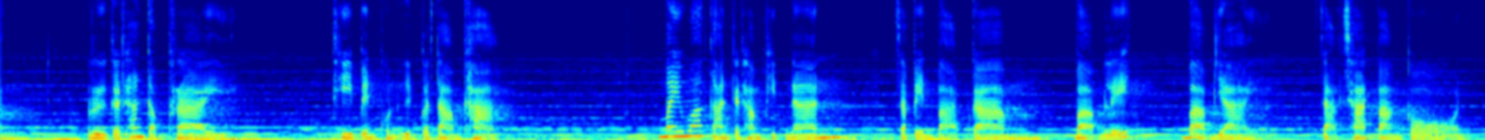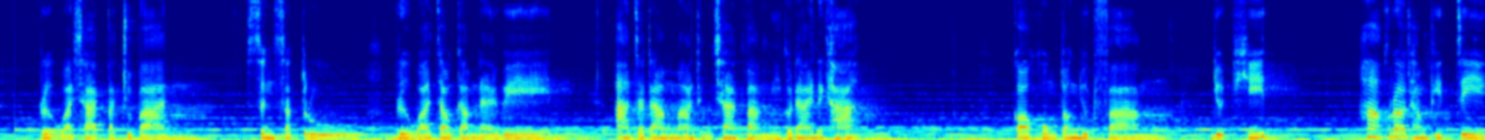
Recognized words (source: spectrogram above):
รย์ หรือกระทั่งกับใคร ที่เป็นคนอื่นก็ตามค่ะ ไม่ว่าการกระทำผิดนั้น จะเป็นบาปกรรม บาปเล็ก บาปใหญ่ จากชาติปางก่อน หรือว่าชาติปัจจุบัน ซึ่งศัตรู หรือว่าเจ้ากรรมนายเวรอาจจะตามมาถึงชาติปางนี้ก็ได้นะคะ ก็คงต้องหยุดฟัง หยุดคิด หากเราทำผิดจริง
